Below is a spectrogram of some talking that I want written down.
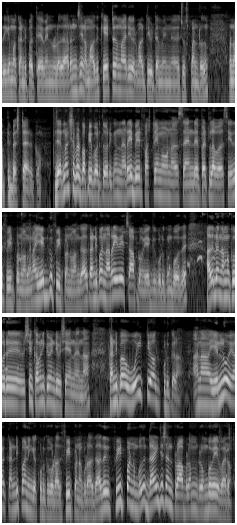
அதிகமாக கண்டிப்பாக தேவைன்னு உள்ளதை அரைஞ்சு நம்ம அதுக்கு ஏற்றது மாதிரி ஒரு மல்டி விட்டமின் சூஸ் பண்ணுறதும் ஒன் ஆஃப் தி பெஸ்ட்டாக இருக்கும். ஜெர்மன் ஷெப்பர்ட் பப்பியை பொறுத்த வரைக்கும் நிறைய பேர் first time owners and pet lovers எது ஃபீட் பண்ணுவாங்கன்னா எக்கு ஃபீட் பண்ணுவாங்க. கண்டிப்பாக நிறையவே சாப்பிடுவோம் எக்கு கொடுக்கும்போது. அதில் நமக்கு ஒரு விஷயம் கவனிக்க வேண்டிய விஷயம் என்னென்னா கண்டிப்பாக ஒயிட் யாக் கொடுக்கலாம். ஆனால் எல்லோ யாக் கண்டிப்பாக நீங்கள் கொடுக்கக்கூடாது ஃபீட் பண்ணக்கூடாது. அது ஃபீட் பண்ணும்போது டைஜஷன் ப்ராப்ளம் ரொம்பவே வரும்.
